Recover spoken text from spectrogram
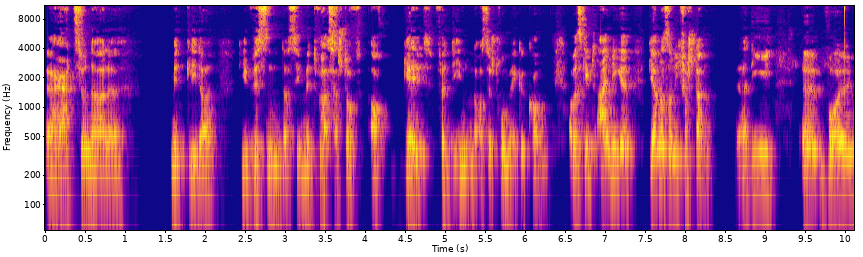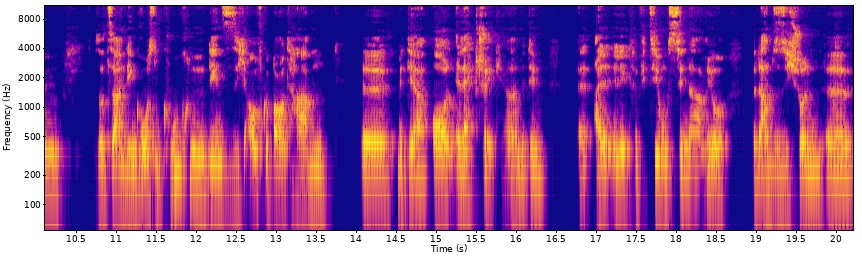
rationale Mitglieder, die wissen, dass sie mit Wasserstoff auch Geld verdienen und aus der Stromecke kommen. Aber es gibt einige, die haben das noch nicht verstanden. Ja, die äh, wollen sozusagen den großen Kuchen, den sie sich aufgebaut haben, äh, mit der All Electric, ja, mit dem äh, All-Elektrifizierungsszenario, da haben sie sich schon äh,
